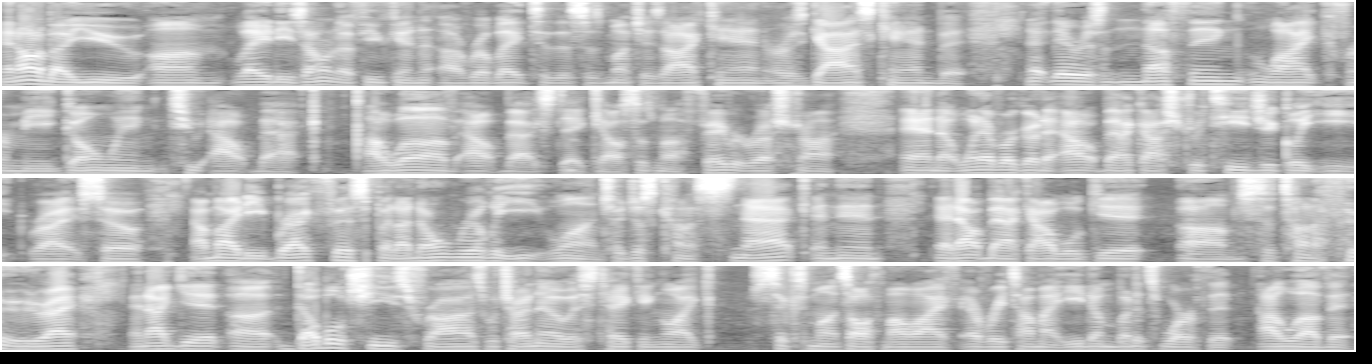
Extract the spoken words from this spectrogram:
And I don't know about you, um, ladies. I don't know if you can uh, relate to this as much as I can or as guys can, but there is nothing like for me going to Outback I love Outback Steakhouse. It's my favorite restaurant. And uh, whenever I go to Outback, I strategically eat, right? So I might eat breakfast, but I don't really eat lunch. I just kind of snack. And then at Outback, I will get um, just a ton of food, right? And I get uh, double cheese fries, which I know is taking like six months off my life every time I eat them, but it's worth it. I love it.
